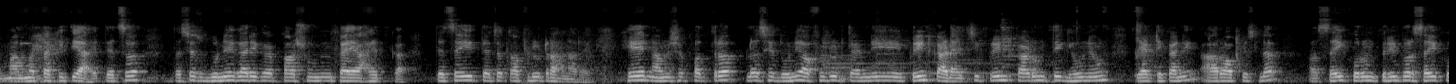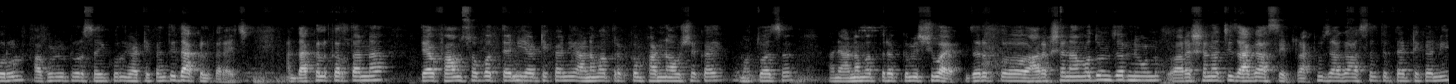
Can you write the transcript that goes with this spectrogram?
मालमत्ता किती आहे त्याचं तसेच गुन्हेगारी पार्श्वभूमी काही आहेत का त्याचंही त्याच्यात अफिडेविट राहणार आहे. हे नामशपत्र प्लस हे दोन्ही अफिडेविट त्यांनी प्रिंट काढायची. प्रिंट काढून ते घेऊन येऊन या ठिकाणी आर ऑफिसला सही करून प्रिंटवर सही करून अफिडेविटवर सही करून या ठिकाणी ते दाखल करायचे. आणि दाखल करताना त्या फॉर्मसोबत त्यांनी या ठिकाणी अनामत रक्कम फाडणं आवश्यक आहे महत्त्वाचं. आणि अनामत रक्कमेशिवाय जर आरक्षणामधून जर निवडणूक आरक्षणाची जागा असेल राखीव जागा असेल तर त्या ठिकाणी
